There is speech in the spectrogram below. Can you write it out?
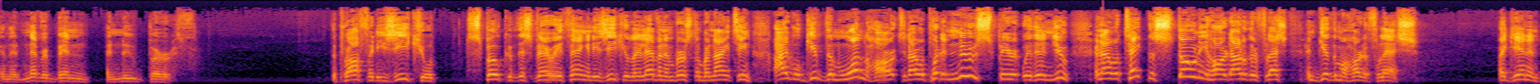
and there'd never been a new birth. The prophet Ezekiel spoke of this very thing in Ezekiel 11 and verse number 19. I will give them one heart and I will put a new spirit within you and I will take the stony heart out of their flesh and give them a heart of flesh. Again in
